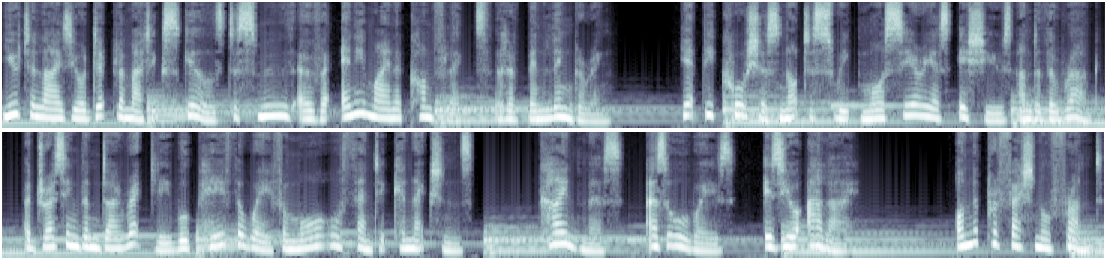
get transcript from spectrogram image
utilize your diplomatic skills to smooth over any minor conflicts that have been lingering. Yet be cautious not to sweep more serious issues under the rug, addressing them directly will pave the way for more authentic connections. Kindness, as always, is your ally. On the professional front,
